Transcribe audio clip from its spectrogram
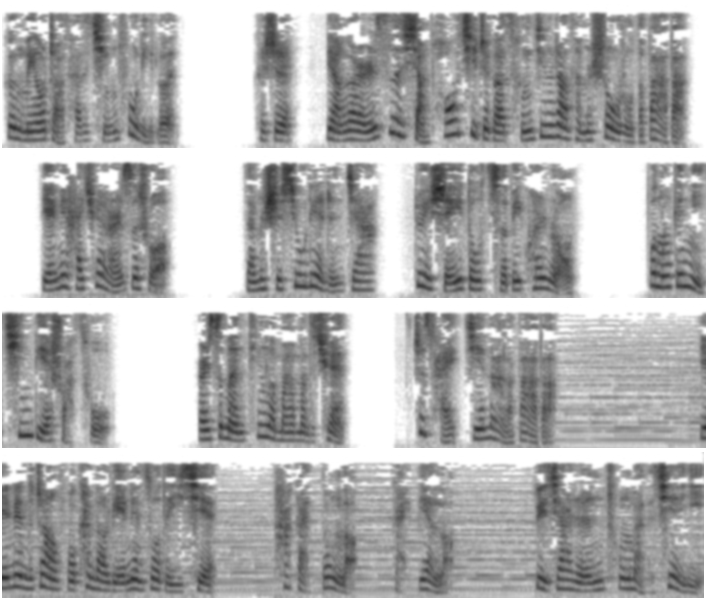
更没有找他的情妇理论。可是两个儿子想抛弃这个曾经让他们受辱的爸爸。连莲还劝儿子说：“咱们是修炼人家，对谁都慈悲宽容，不能跟你亲爹耍粗。”儿子们听了妈妈的劝，这才接纳了爸爸。连连的丈夫看到连连做的一切，他感动了，改变了，对家人充满了歉意。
